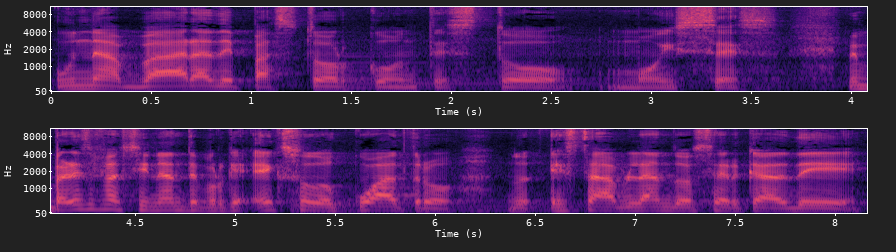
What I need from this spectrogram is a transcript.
Una vara de pastor, contestó Moisés. Me parece fascinante porque Éxodo 4 está hablando acerca de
